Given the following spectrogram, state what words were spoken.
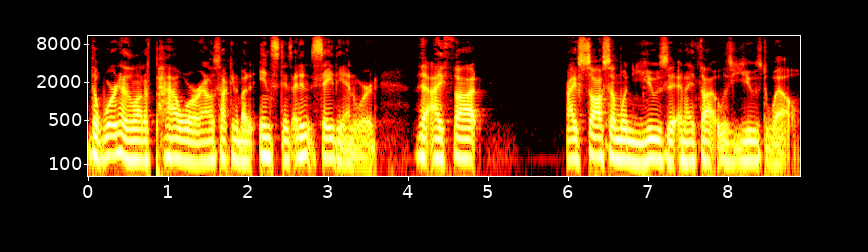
the word has a lot of power. And I was talking about an instance. I didn't say the N word that I thought I saw someone use it and I thought it was used well.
